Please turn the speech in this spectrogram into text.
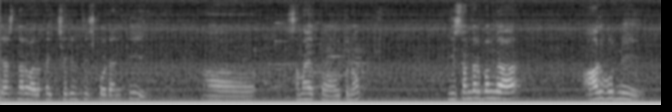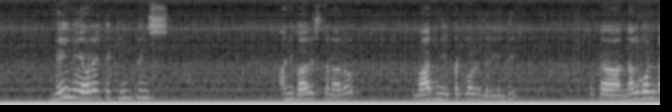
చేస్తున్నారో వాళ్ళపై చర్యలు తీసుకోవడానికి సమాయత్తం అవుతున్నాం. ఈ సందర్భంగా ఆరుగురిని మెయిన్ ఎవరైతే కింగ్ పిన్స్ అని భావిస్తున్నారో వారిని పట్టుకోవడం జరిగింది. ఒక నల్గొండ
